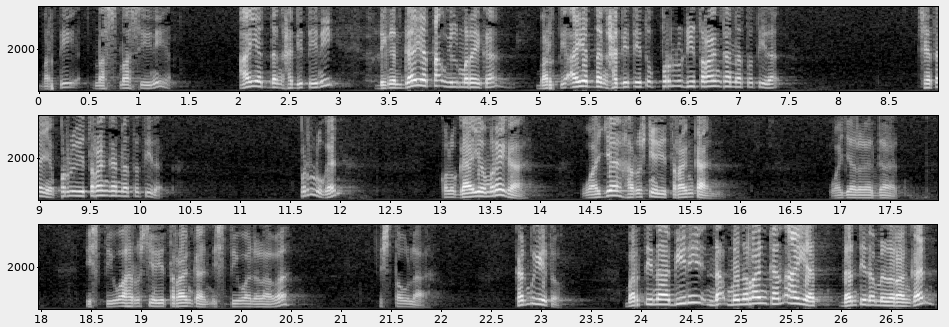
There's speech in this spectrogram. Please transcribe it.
berarti nas-nas ini ayat dan hadits ini dengan gaya takwil mereka berarti ayat dan hadits itu perlu diterangkan atau tidak? Saya tanya, perlu diterangkan atau tidak? Perlu kan? Kalau gaya mereka, wajah harusnya diterangkan. Wajah radat. Istiwa harusnya diterangkan. Istiwa adalah apa? Istaula. Kan begitu? Berarti Nabi ini tidak menerangkan ayat dan tidak menerangkan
